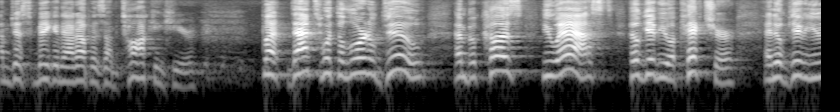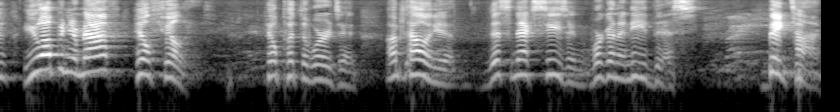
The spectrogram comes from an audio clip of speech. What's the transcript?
I'm just making that up as I'm talking here. But that's what the Lord will do. And because you asked, He'll give you a picture and he'll give you, you open your mouth, he'll fill it. He'll put the words in. I'm telling you, this next season, we're going to need this big time.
